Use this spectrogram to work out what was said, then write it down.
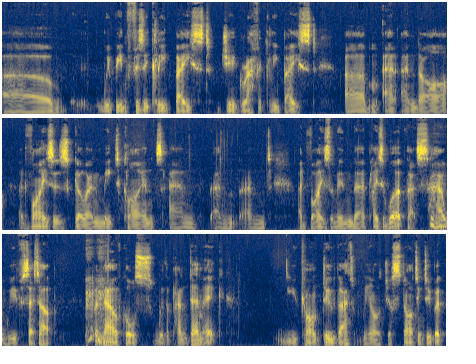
uh, we've been physically based, geographically based, um, and, and, our advisors go and meet clients and and and advise them in their place of work. That's mm-hmm. how we've set up. But now, of course, with the pandemic, you can't do that. We are just starting to, but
